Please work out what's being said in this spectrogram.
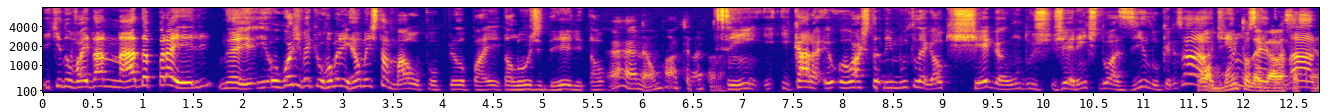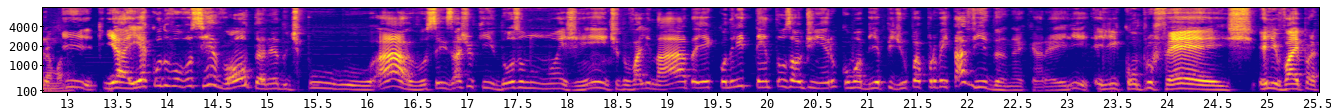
e que não vai dar nada pra ele, né? E, eu gosto de ver que o Homer realmente tá mal pô, pelo pai, tá longe dele e tal. É, não, um baque, né, cara? Sim, e, e, cara, eu, eu acho também muito legal que chega um dos gerentes do asilo, que eles, ah, Pô, muito legal essa nada cena, aqui. E aí é quando o vovô se revolta, né, do tipo, ah, vocês acham que idoso não, não é gente, não vale nada, e aí quando ele tenta usar o dinheiro, como a Bia pediu, pra aproveitar a vida, né, cara, ele, ele compra o Fez, ele vai para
